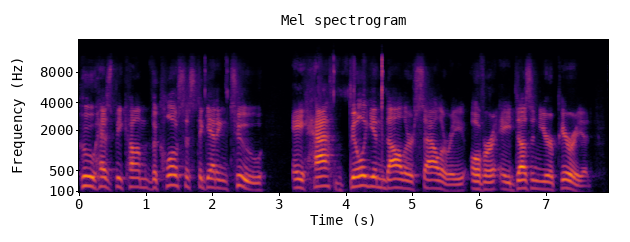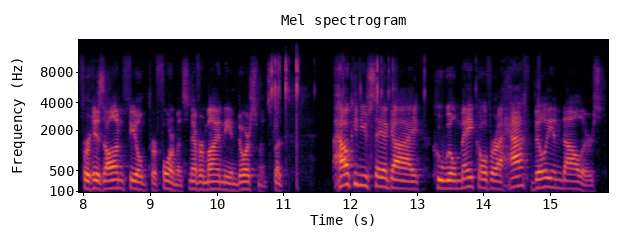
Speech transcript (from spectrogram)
who has become the closest to getting to a half billion dollar salary over a dozen year period for his on field performance, never mind the endorsements, but how can you say a guy who will make over a half billion dollars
